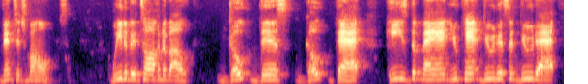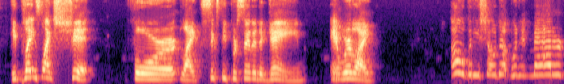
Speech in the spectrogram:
vintage Mahomes, we'd have been talking about goat this, goat that. He's the man. You can't do this and do that. He plays like shit for like 60% of the game, and we're like, oh, but he showed up when it mattered.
